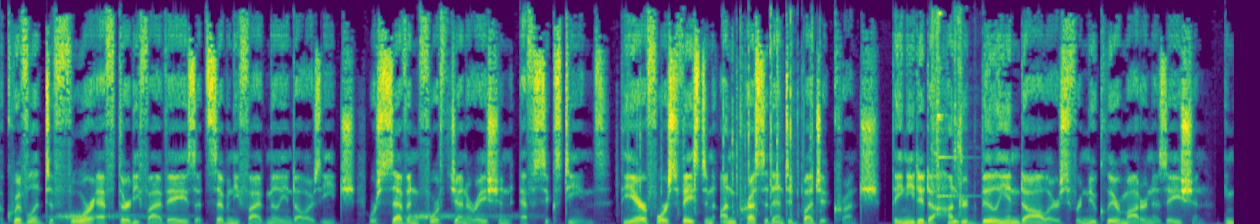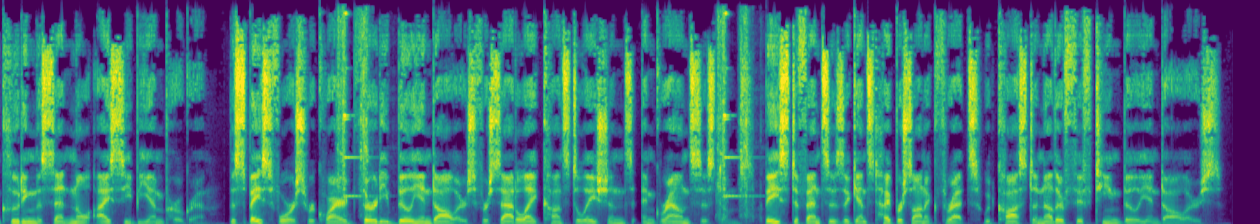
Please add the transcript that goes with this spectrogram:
equivalent to four F-35As at $75 million each, or seven fourth-generation F-16s. The Air Force faced an unprecedented budget crunch. They needed $100 billion for nuclear modernization, including the Sentinel ICBM program. The Space Force required $30 billion for satellite constellations and ground systems. Base defenses against hypersonic threats would cost another $15 billion.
